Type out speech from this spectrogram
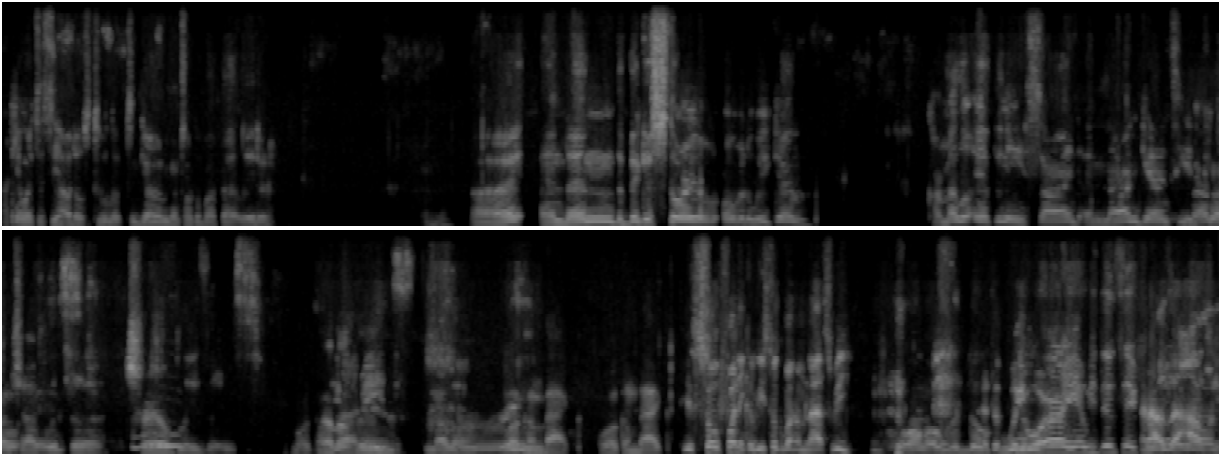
I can't wait to see how those two look together. We're gonna talk about that later. Mhm. All right, and then the biggest story over the weekend: Carmelo Anthony signed a non-guaranteed Melo contract with the Trailblazers. Welcome Melo back. Agreed. is Melo. crazy. Welcome back. Welcome back. It's so funny because we spoke about him last week. Long overdue. We one. were, yeah, we did say. And I was like, I don't week.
